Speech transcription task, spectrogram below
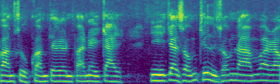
ความสุขความเจริญภายในใจ นี่จะสมชื่อสมนามว่าเรา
